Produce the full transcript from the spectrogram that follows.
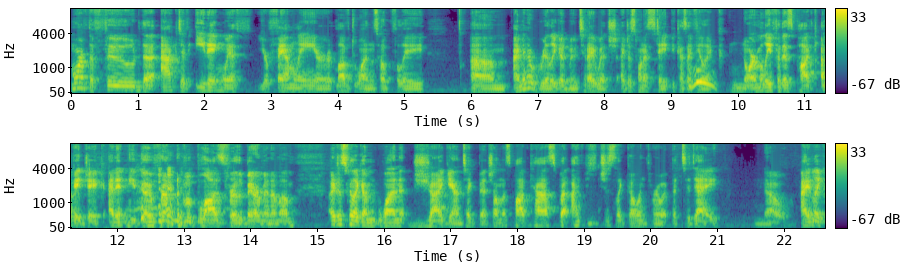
more of the food, the act of eating with your family or loved ones, hopefully. Um, I'm in a really good mood today, which I just want to state because I feel like normally for this podcast, okay, Jake, I didn't need the round of applause for the bare minimum. I just feel like I'm one gigantic bitch on this podcast, but I've been just like going through it. But today, no, I like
